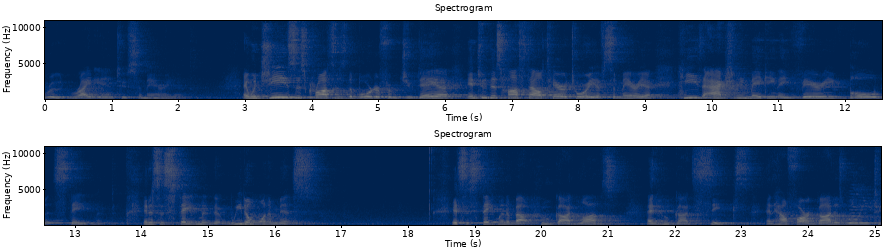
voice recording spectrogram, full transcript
route right into Samaria. And when Jesus crosses the border from Judea into this hostile territory of Samaria, he's actually making a very bold statement. And it's a statement that we don't want to miss. It's a statement about who God loves and who God seeks and how far God is willing to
